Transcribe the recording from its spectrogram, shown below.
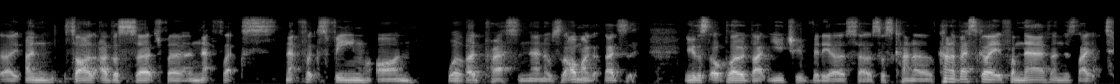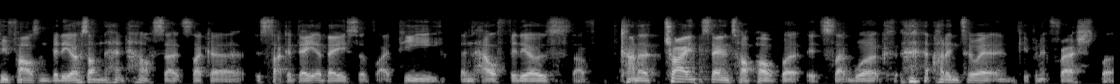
I, and so I, I just searched for Netflix Netflix theme on WordPress, and then it was like, oh my god, that's you can just upload like YouTube videos. So it's just kind of kind of escalated from there. And there's like two thousand videos on there now. So it's like a it's like a database of like PE and health videos that I've kind of try and stay on top of, but it's like work adding to it and keeping it fresh. But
